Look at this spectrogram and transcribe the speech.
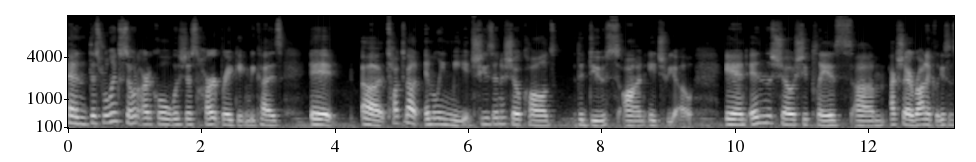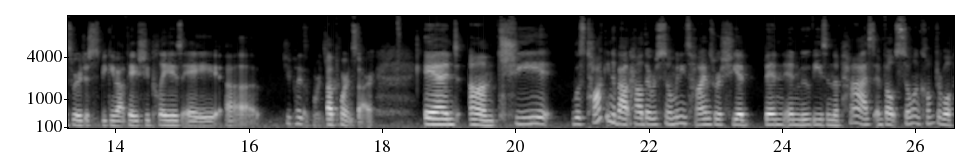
and this rolling stone article was just heartbreaking because it uh, talked about Emily Meade. She's in a show called The Deuce on HBO. And in the show, she plays, um, actually, ironically, since we were just speaking about Faye, she plays a. Uh, she plays a porn star. A porn star. And um, she was talking about how there were so many times where she had been in movies in the past and felt so uncomfortable.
